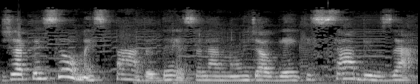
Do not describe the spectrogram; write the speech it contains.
Já pensou uma espada dessa na mão de alguém que sabe usar?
